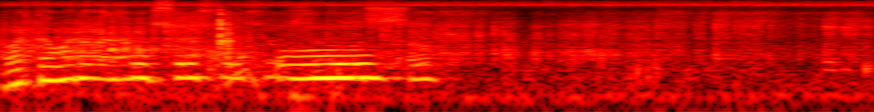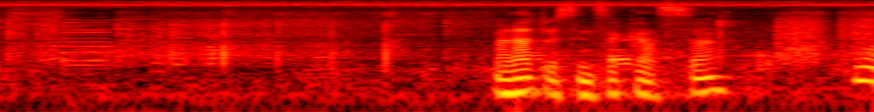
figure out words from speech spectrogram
Guarda, guarda, guarda, rosso, rosso, rosso, rosso, rosso. Ma l'altro è senza cassa? No,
